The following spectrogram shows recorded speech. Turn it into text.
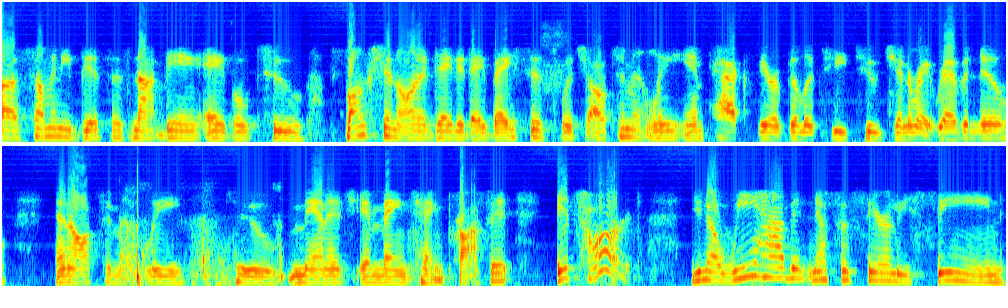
uh, so many business not being able to function on a day-to-day basis, which ultimately impacts their ability to generate revenue and ultimately to manage and maintain profit. It's hard. You know, we haven't necessarily seen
